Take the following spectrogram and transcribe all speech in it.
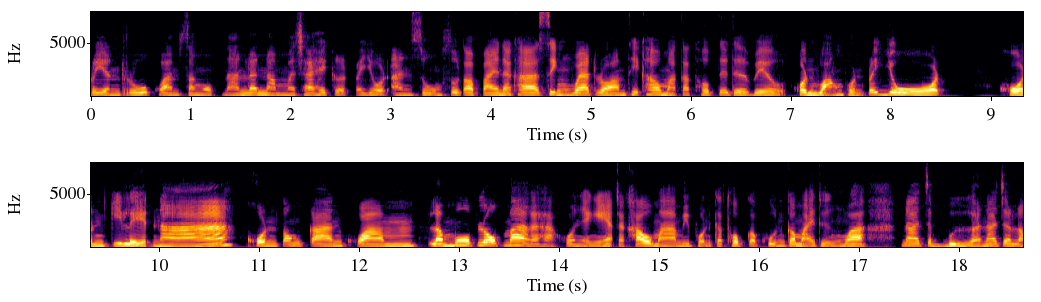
เรียนรู้ความสงบนั้นและนำมาใช้ให้เกิดประโยชน์อันสูงสุดต่อไปนะคะ สิ่งแวดล้อมที่เข้ามากระทบเด้วยเดวิลคนหวังผลประโยชน์ คนกิเลสหนา คนต้องการความละโมบโลภมากอะค่ะ คนอย่างเงี้ยจะเข้ามามีผลกระทบกับคุณก็หมายถึงว่า น่าจะเบื่อ น่าจะล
